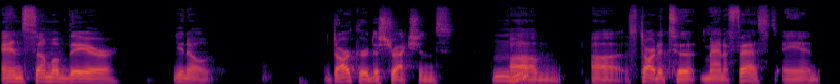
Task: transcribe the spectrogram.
and some of their, you know, darker distractions mm-hmm. um, uh, started to manifest. And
